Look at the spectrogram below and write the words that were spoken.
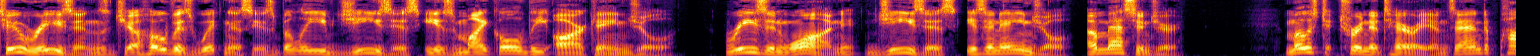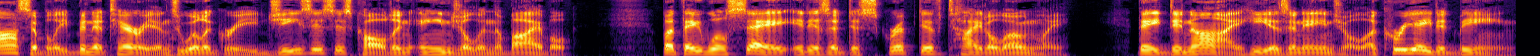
Two reasons Jehovah's Witnesses believe Jesus is Michael the Archangel. Reason 1 Jesus is an angel, a messenger. Most Trinitarians and possibly Binitarians will agree Jesus is called an angel in the Bible, but they will say it is a descriptive title only. They deny he is an angel, a created being.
